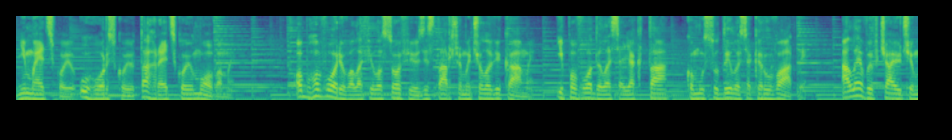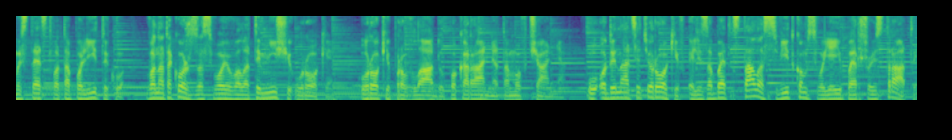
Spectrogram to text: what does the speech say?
німецькою, угорською та грецькою мовами, обговорювала філософію зі старшими чоловіками і поводилася як та, кому судилося керувати. Але, вивчаючи мистецтво та політику, вона також засвоювала темніші уроки уроки про владу, покарання та мовчання. У 11 років Елізабет стала свідком своєї першої страти.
